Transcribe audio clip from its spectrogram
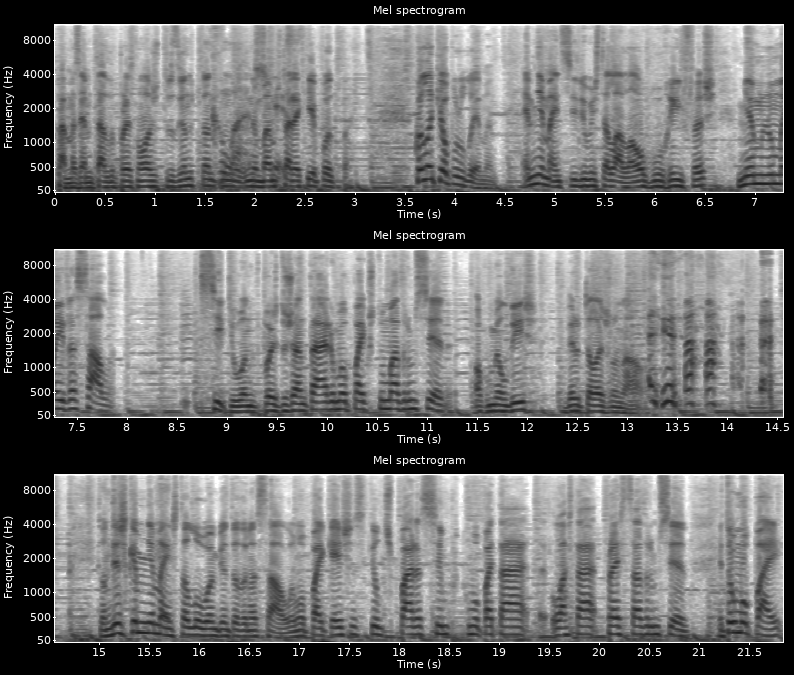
Pá, mas é metade do preço na loja de 300, portanto Claro, não, não vamos estar aqui a pôr de parte. Qual é que é o problema? A minha mãe decidiu instalar lá o borrifas mesmo no meio da sala. Sítio onde depois do jantar o meu pai costuma adormecer. Ou como ele diz, ver o telejornal. Então, desde que a minha mãe instalou o ambientador na sala, o meu pai queixa-se que ele dispara sempre que o meu pai está, lá está, prestes a adormecer. Então, o meu pai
